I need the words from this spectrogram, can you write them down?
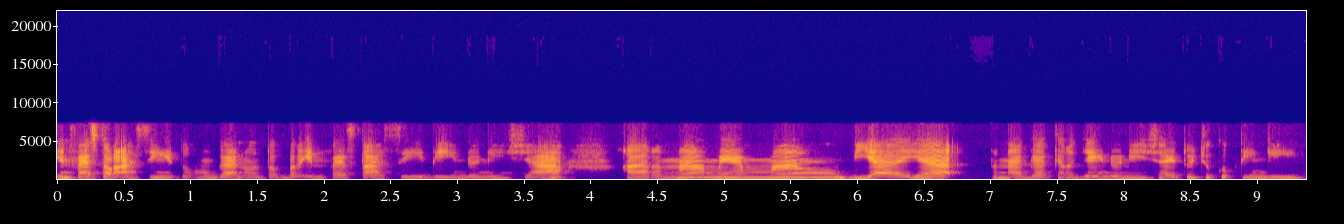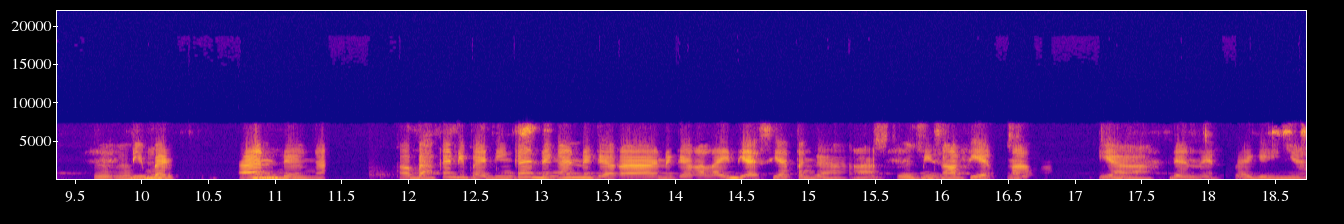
investor asing itu enggan untuk berinvestasi di Indonesia karena memang biaya tenaga kerja Indonesia itu cukup tinggi dibandingkan mm-hmm. dengan eh, bahkan dibandingkan dengan negara-negara lain di Asia Tenggara, misal Vietnam, ya dan lain sebagainya.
